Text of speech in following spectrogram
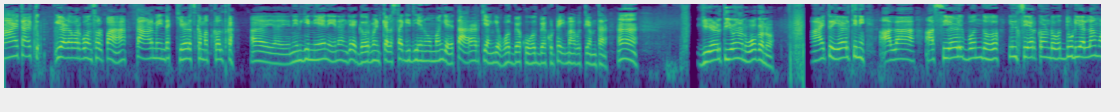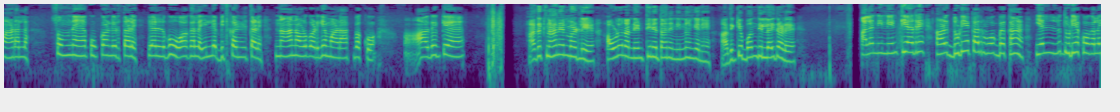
ಆಯ್ತಾಯ್ತು ಹೇಳೋವರೆಗೂ ಒಂದು ಸ್ವಲ್ಪ ತಾಳ್ಮೆಯಿಂದ ಕೇಳಿಸ್ಕ ಮತ್ತೆ ಕಲ್ತ್ಕ. ಅಯ್ಯ ನಿನ್ಗಿನ್ನೇನು ಏನಂಗೆ ಗೌರ್ಮೆಂಟ್ ಕೆಲಸ ಆಗಿದೆಯೇನೋ ಅಮ್ಮಂಗೆ ತಾರಾಡ್ತಿ ಹಂಗೆ ಓದ್ಬೇಕು ಹೋಗ್ಬೇಕು ಟೈಮ್ ಆಗುತ್ತೆ ಅಂತ ಹಾಂ. ಹೇಳ್ತೀಯೋ ನಾನು ಹೋಗೋನು. ಆಯ್ತು ಹೇಳ್ತೀನಿ. ಅಲ್ಲ ಆ ಸೇಳಿ ಬಂದು ಇಲ್ಲಿ ಸೇರ್ಕೊಂಡು ದುಡಿಯೆಲ್ಲ ಎಲ್ಲ ಮಾಡಲ್ಲ. ಸುಮ್ಮನೆ ಕುಕ್ಕೊಂಡಿರ್ತಾಳೆ ಎಲ್ಗೂ ಹೋಗಲ್ಲ ಇಲ್ಲೇ ಬಿತ್ಕೊಂಡಿರ್ತಾಳೆ ನಾನು ಅವಳಿಗೆ ಅಡುಗೆ ಮಾಡಾಕ್ಬೇಕು. ಅದಕ್ಕೆ ಅದಕ್ಕೆ ನಾನೇನು ಮಾಡಲಿ? ಅವಳು ನನ್ನ ಹೆಂಡ್ತಿನೇ ತಾನೆ ನಿನ್ನಂಗೆನೆ ಅದಕ್ಕೆ ಬಂದಿಲ್ಲ ಇದ್ದಾಳೆ. ಅಲ್ಲ ನಿನ್ನ ಹೆಂಡತಿ ಆದ್ರೆ ಅವಳು ದುಡಿಯಕ್ಕಾದ್ರೂ ಹೋಗ್ಬೇಕಾ? ಎಲ್ಲೂ ದುಡಿಯಕ್ಕೆ ಹೋಗಲ್ಲ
